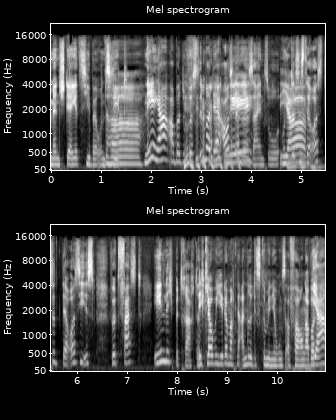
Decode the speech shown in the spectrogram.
Mensch, der jetzt hier bei uns Ah. lebt. Nee, ja, aber du wirst immer der Ausländer Nee. sein, so. Und Ja. das ist der Oste, der Ossi ist, wird fast ähnlich betrachtet. ich glaube, jeder macht eine andere Diskriminierungserfahrung, aber ja,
